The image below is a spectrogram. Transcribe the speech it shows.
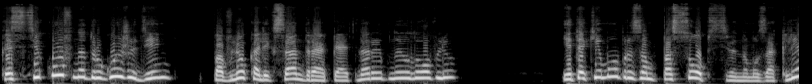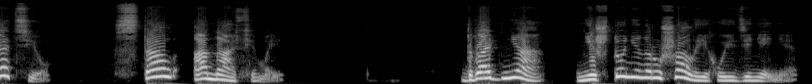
Костяков на другой же день повлек Александра опять на рыбную ловлю и таким образом по собственному заклятию стал анафемой. Два дня ничто не нарушало их уединение.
